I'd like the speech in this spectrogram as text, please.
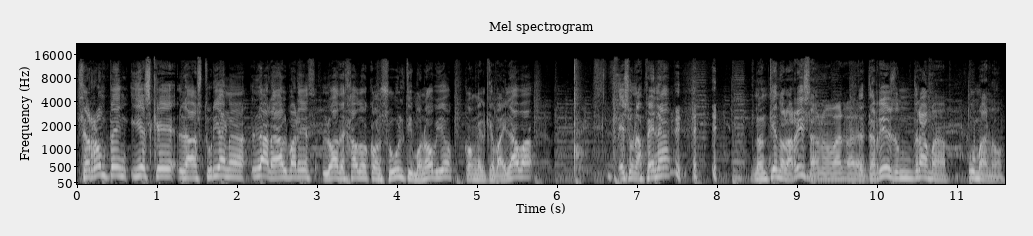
se rompen y es que la asturiana Lara Álvarez lo ha dejado con su último novio, con el que bailaba. Es una pena. No entiendo la risa. No, no, vale, vale. Te, te ríes de un drama humano.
